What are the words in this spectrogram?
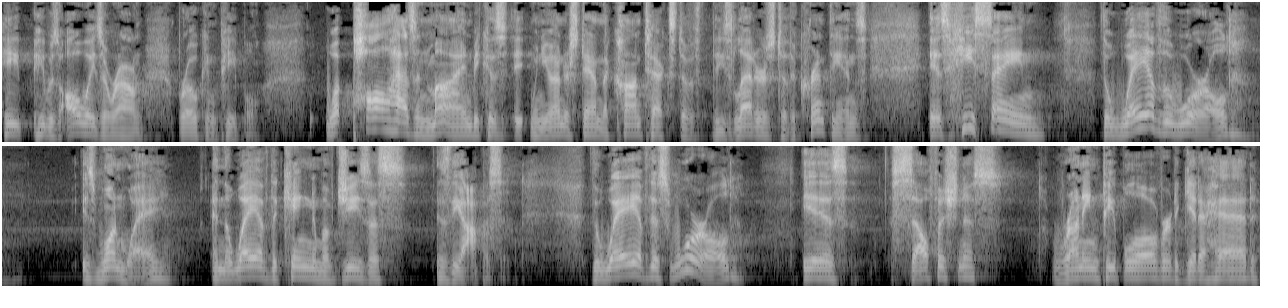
He, he was always around broken people what Paul has in mind, because it, when you understand the context of these letters to the Corinthians, is he's saying the way of the world is one way, and the way of the kingdom of Jesus is the opposite. The way of this world is selfishness, running people over to get ahead.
